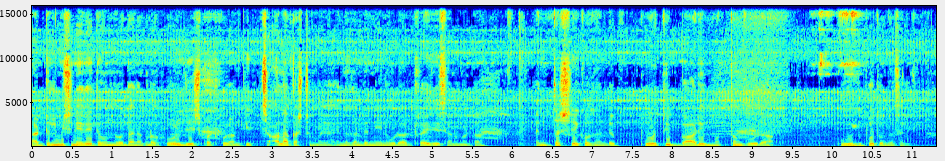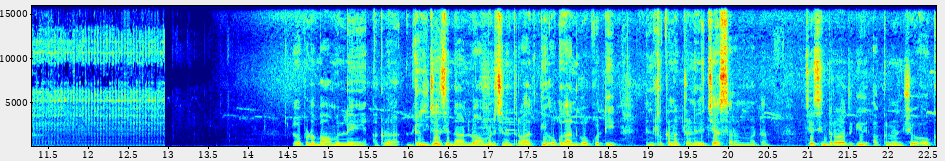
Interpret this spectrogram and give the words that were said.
ఆ డ్రిల్ మిషన్ ఏదైతే ఉందో దాన్ని అక్కడ హోల్డ్ చేసి పట్టుకోవడానికి చాలా కష్టమయ్యా. ఎందుకంటే నేను కూడా ట్రై చేశాను అనమాట ఎంత షేక్ అవుతుందంటే పూర్తి బాడీ మొత్తం కూడా ఊగిపోతుంది అసలు. లోపల బాంబుల్ని అక్కడ డ్రిల్ చేసి దాంట్లో అమర్చిన తర్వాతకి ఒకదానికి ఒకటి ఇంటర్ కనెక్ట్ అనేది చేస్తారనమాట చేసిన తర్వాతకి అక్కడ నుంచి ఒక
